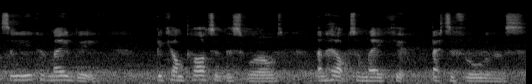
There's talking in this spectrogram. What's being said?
so you can maybe become part of this world and help to make it better for all of us.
